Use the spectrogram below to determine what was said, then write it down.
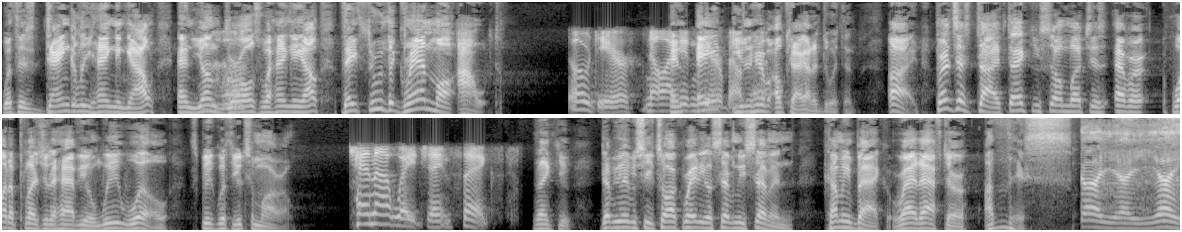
with his dangly hanging out, and young uh-huh. girls were hanging out. They threw the grandma out. Oh dear, no, I and didn't eight, hear about. You didn't that. hear? About, okay, I got to do it then. All right. Princess Di, thank you so much as ever. What a pleasure to have you, and we will speak with you tomorrow. Cannot wait, James. Thanks. Thank you. WABC Talk Radio 77 coming back right after this. Ay, ay, ay.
